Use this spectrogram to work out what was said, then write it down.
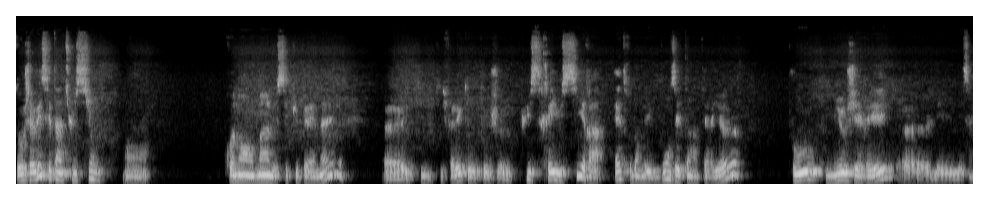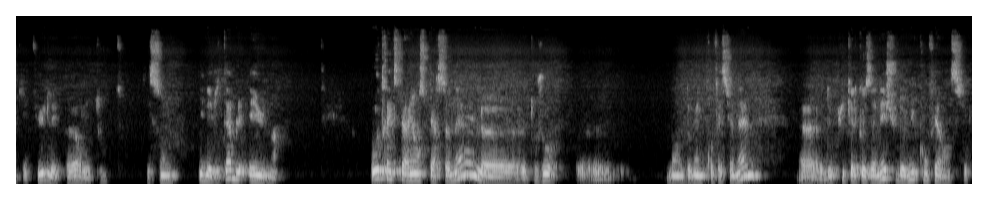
Donc j'avais cette intuition en prenant en main le CQPNL, euh, qu'il fallait que, que, je puisse réussir à être dans les bons états intérieurs pour mieux gérer euh, les, les, inquiétudes, les peurs, les doutes qui sont inévitables et humains. Autre expérience personnelle, euh, toujours euh, dans le domaine professionnel, euh, depuis quelques années, je suis devenu conférencier.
